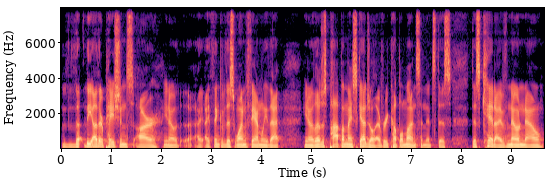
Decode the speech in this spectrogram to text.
the the other patients are, you know, I, I think of this one family that, you know, they'll just pop on my schedule every couple months, and it's this this kid I've known now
